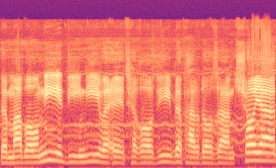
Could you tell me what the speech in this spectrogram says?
به مبانی دینی و اعتقادی بپردازند. شاید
